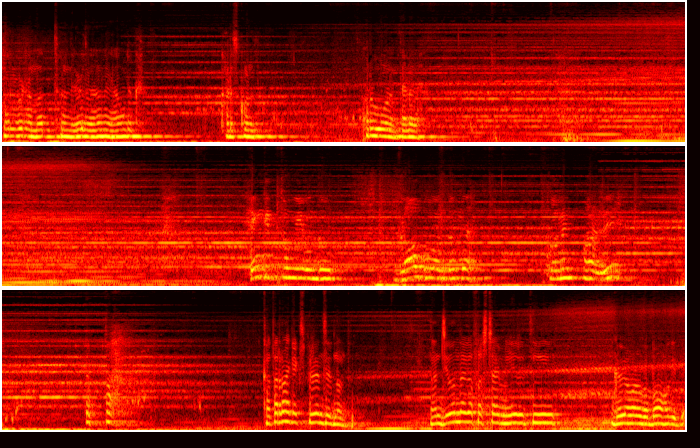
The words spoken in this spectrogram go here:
ಬರ್ಬಿಡ್ರಿ ಮತ್ತೊಂದು ಹಿಡಿದು ಹಂಗೆ ಕಡಿಸ್ಕೊಳ್ಳೋದು. ಹೊರಗೆ ಹೋಗೋಣ ತನದ ಹೆಂಗಿತ್ತು ಈ ಒಂದು ಬ್ಲಾಗು ಅಂತಂದ ಕಾಮೆಂಟ್ ಮಾಡಿರಿ. ಅಪ್ಪ ಖತರ್ನಾಕ್ ಎಕ್ಸ್ಪೀರಿಯನ್ಸ್ ಇದ್ನಂತ ನನ್ನ ಜೀವನದಾಗ ಫಸ್ಟ್ ಟೈಮ್ ಈ ರೀತಿ ಒಳಗೆ ಒಬ್ಬ ಹೋಗಿದ್ದೆ.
